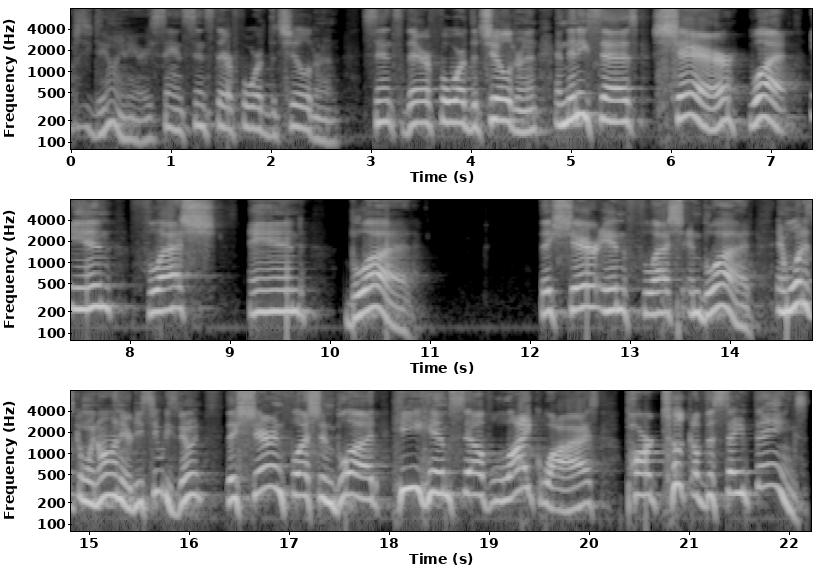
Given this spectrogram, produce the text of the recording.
What is he doing here? He's saying, Since therefore the children, since therefore the children. And then he says, Share what? In flesh and blood. They share in flesh and blood. And what is going on here? Do you see what he's doing? They share in flesh and blood. He himself likewise partook of the same things.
